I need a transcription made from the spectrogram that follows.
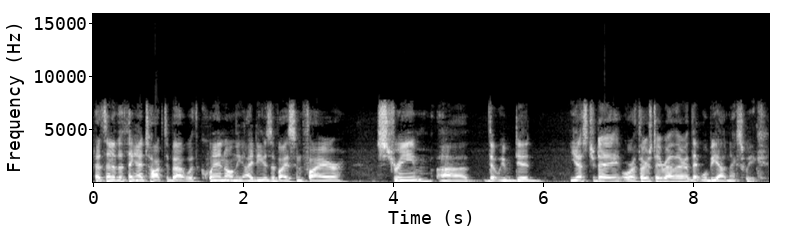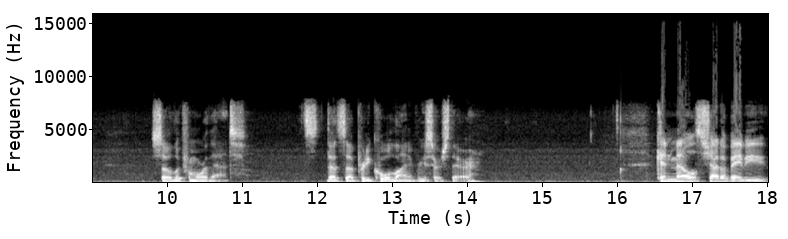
That's another thing I talked about with Quinn on the Ideas of Ice and Fire stream uh, that we did yesterday or Thursday rather that will be out next week. So look for more of that. That's a pretty cool line of research there. Can Mel's shadow baby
